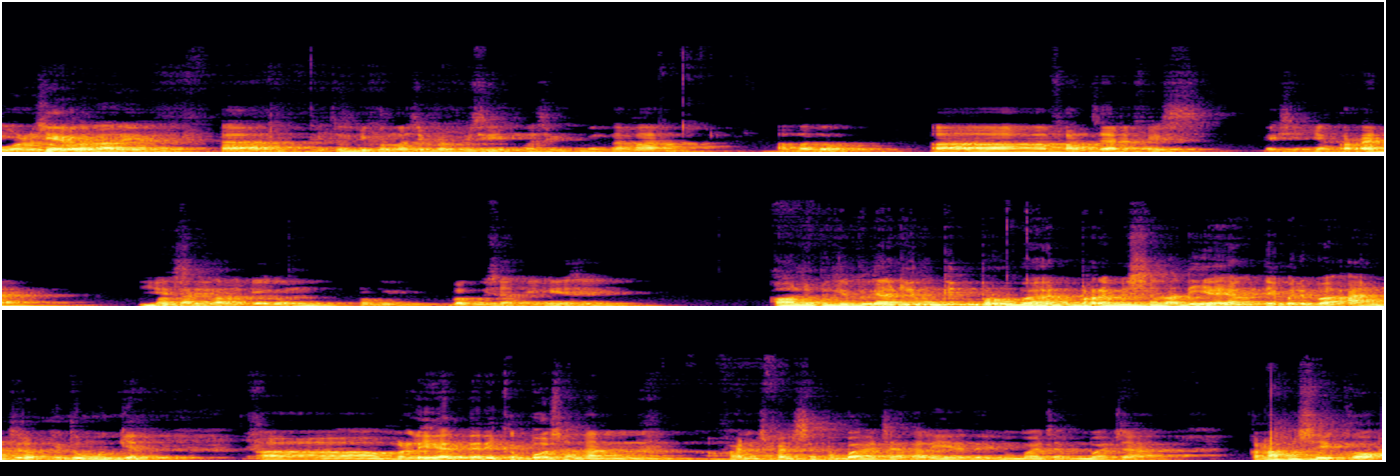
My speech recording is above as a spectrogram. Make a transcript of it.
Hero sekali. Nah, itu juga masih bagus sih masih minta apa tuh eh, fan service actionnya keren Iya bahkan sih. kalau Dragon lebih bagusan ini sih Kalau dipikir-pikir lagi mungkin perubahan premisnya tadi ya yang tiba-tiba anjlok itu mungkin eh, melihat dari kebosanan fans-fansnya pembaca kali ya dari pembaca-pembaca. Kenapa sih kok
